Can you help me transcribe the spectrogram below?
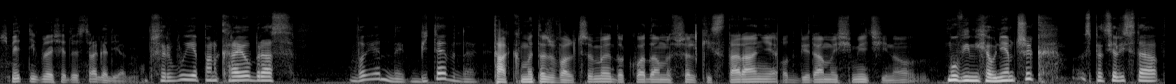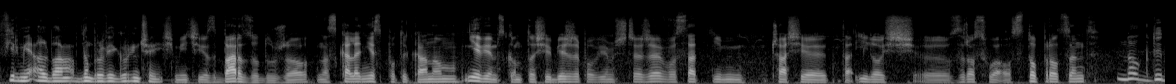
Śmietnik w lesie to jest tragedia. No. Obserwuje pan krajobraz wojenny, bitewny. Tak, my też walczymy, dokładamy wszelkich starań, odbieramy śmieci. No, Mówi Michał Niemczyk, specjalista w firmie Alba w Dąbrowie Górniczej. śmieci jest bardzo dużo, na skalę niespotykaną. Nie wiem skąd to się bierze, powiem szczerze. W ostatnim czasie ta ilość e, wzrosła o 100%. No, gdy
